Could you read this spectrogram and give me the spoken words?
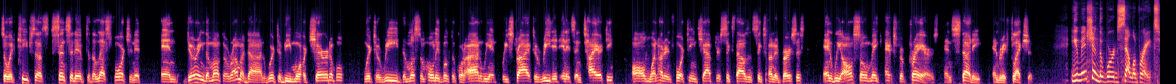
So it keeps us sensitive to the less fortunate. And during the month of Ramadan, we're to be more charitable. We're to read the Muslim holy book, the Quran. We, we strive to read it in its entirety, all 114 chapters, 6,600 verses. And we also make extra prayers and study and reflection. You mentioned the word celebrate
